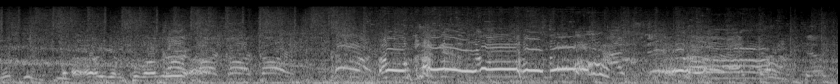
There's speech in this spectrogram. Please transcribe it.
Oh, you gotta come over Car, here. car, car, car. Car! Oh, car! Oh, no! I said, oh, I'm trying to tell you.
